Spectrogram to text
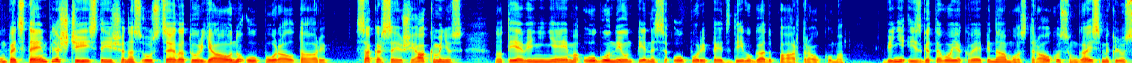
Un pēc tempļa šķīstīšanas uzcēla tur jaunu upuru altāri. Sakarsējuši akmeņus, no tiem viņi ņēma uguni un pienesa upuri pēc divu gadu pārtraukuma – Viņi izgatavoja kvēpināmos traukus un gaismekļus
